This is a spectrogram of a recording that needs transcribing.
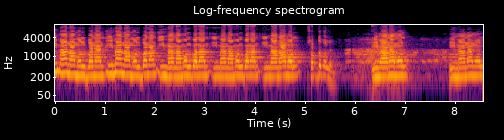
ইমান আমল বানান, ইমান আমল বানান, ইমান আমল বানান, ইমান আমল বানান, ইমান আমল। শব্দ বলেন ইমান আমল ইমান আমল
